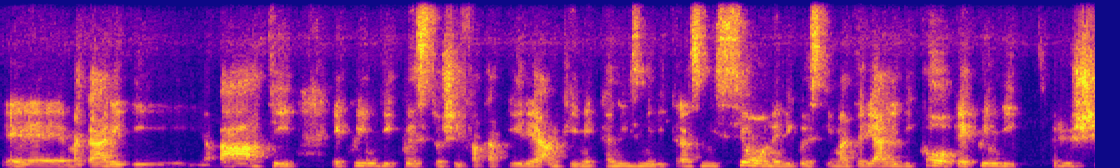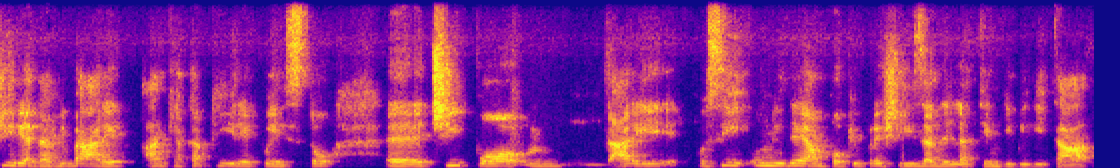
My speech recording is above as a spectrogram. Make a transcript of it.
eh, magari di abati e quindi questo ci fa capire anche i meccanismi di trasmissione di questi materiali di copia e quindi riuscire ad arrivare anche a capire questo eh, ci può mh, dare così un'idea un po' più precisa dell'attendibilità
